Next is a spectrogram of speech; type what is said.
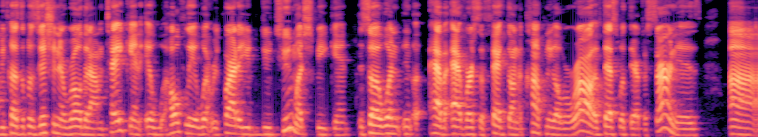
because the position and role that I'm taking, it hopefully it wouldn't require that you to do too much speaking, so it wouldn't have an adverse effect on the company overall if that's what their concern is. Uh,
